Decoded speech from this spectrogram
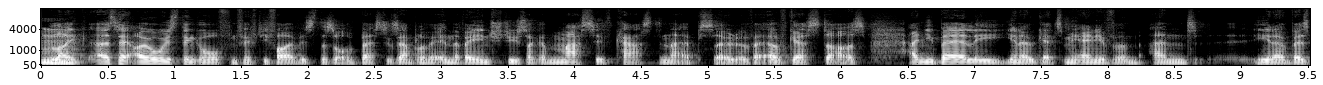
Mm. Like I say, I always think of Orphan 55 is the sort of best example of it in that they introduce like a massive cast in that episode of, of guest stars and you barely, you know, get to meet any of them. And you know, there's,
